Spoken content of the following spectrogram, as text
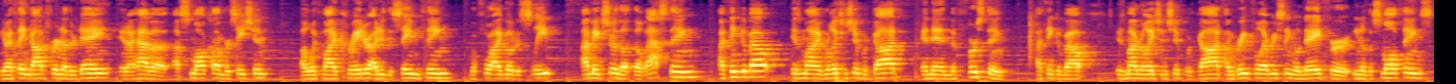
You know, I thank God for another day, and I have a, a small conversation uh, with my Creator. I do the same thing before I go to sleep. I make sure that the last thing I think about is my relationship with God, and then the first thing I think about is my relationship with God. I'm grateful every single day for you know the small things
